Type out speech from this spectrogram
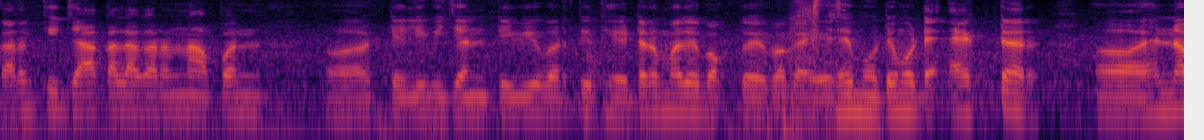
कारण की ज्या कलाकारांना आपण टेलिव्हिजन टी व्हीवरती थिएटरमध्ये बघतोय. बघा हे मोठे मोठे ॲक्टर ह्यांना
